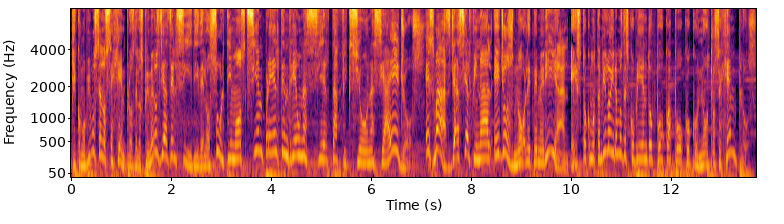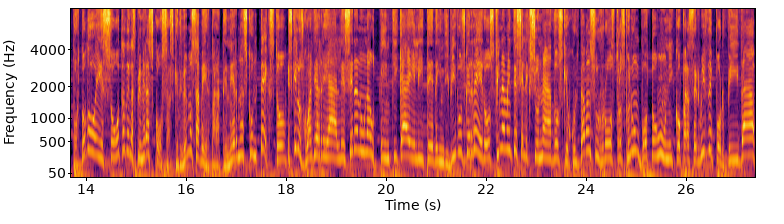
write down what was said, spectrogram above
que como vimos en los ejemplos de los primeros días del Cid y de los últimos, siempre él tendría una cierta fricción hacia ellos. Es más, ya si al final ellos no le temerían. Esto como también lo iremos descubriendo poco a poco con otros ejemplos. Por todo eso, otra de las primeras cosas que debemos saber para tener más contexto es que los guardias reales eran una auténtica élite de individuos guerreros finamente seleccionados que ocultaban sus rostros con un voto único para servir de por vida a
